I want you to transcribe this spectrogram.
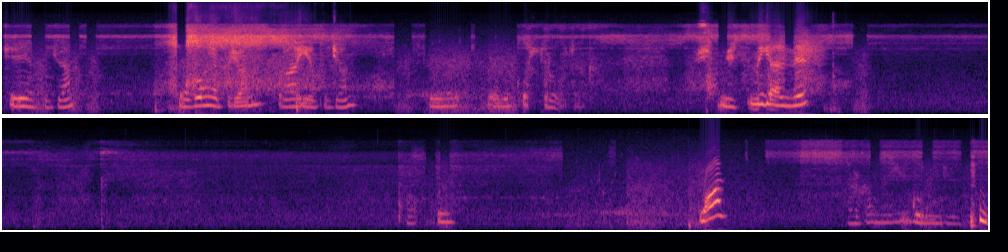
Şey yapacağım. Vagon yapacağım. Ray yapacağım. Böyle, böyle poster olacak. Üstüme geldi. Lan! Arkamda iyi görün diyor.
